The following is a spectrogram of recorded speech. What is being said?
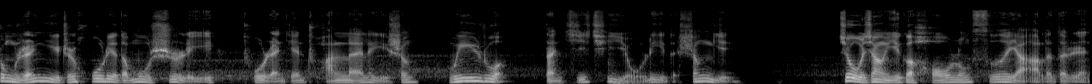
众人一直忽略的墓室里，突然间传来了一声微弱。但极其有力的声音，就像一个喉咙嘶哑了的人，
